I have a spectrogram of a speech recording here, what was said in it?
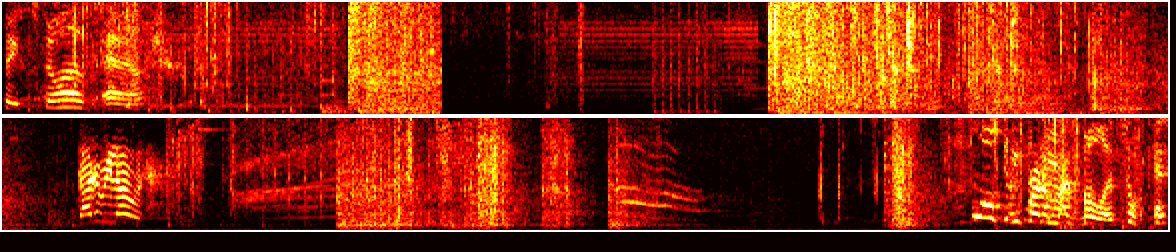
They still have Ash. Gotta reload. Walked in front of my bullets, okay?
